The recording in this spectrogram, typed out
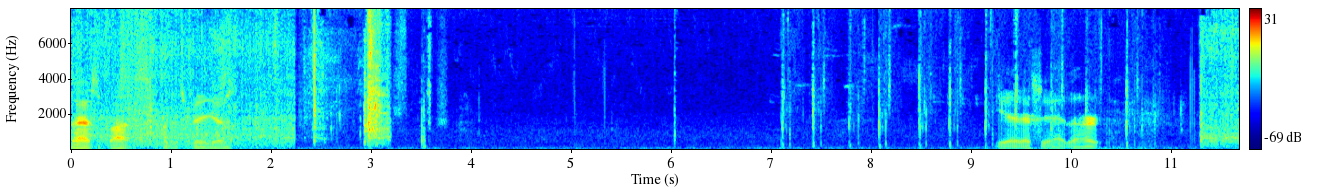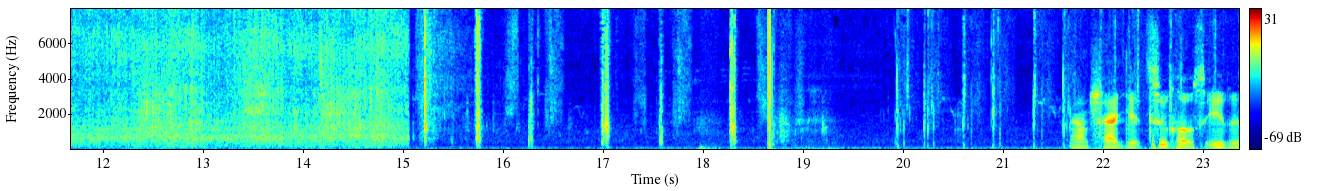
last spots for this video. Yeah, that shit had to hurt. I'm trying to get too close either.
